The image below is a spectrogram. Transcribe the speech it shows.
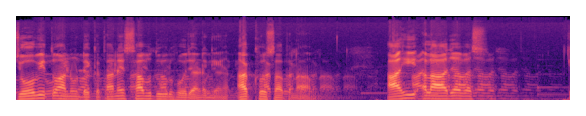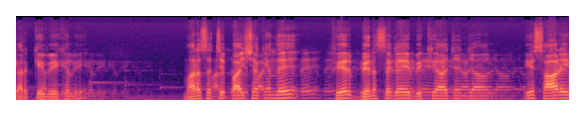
ਜੋ ਵੀ ਤੁਹਾਨੂੰ ਦਿੱਕਤਾਂ ਨੇ ਸਭ ਦੂਰ ਹੋ ਜਾਣਗੀਆਂ। ਆਖੋ ਸਤਨਾਮ। ਆਹੀ ਇਲਾਜ ਹੈ ਬਸ। ਕਰਕੇ ਵੇਖ ਲੈ ਮਹਾਰਾਜ ਸੱਚੇ ਪਾਤਸ਼ਾਹ ਕਹਿੰਦੇ ਫਿਰ ਬਿਨਸ ਗਏ ਵਿਖਿਆ ਜੰਜਾਲ। ਇਹ ਸਾਰੇ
